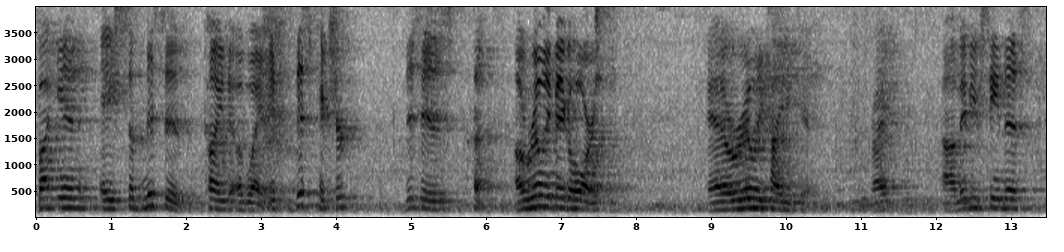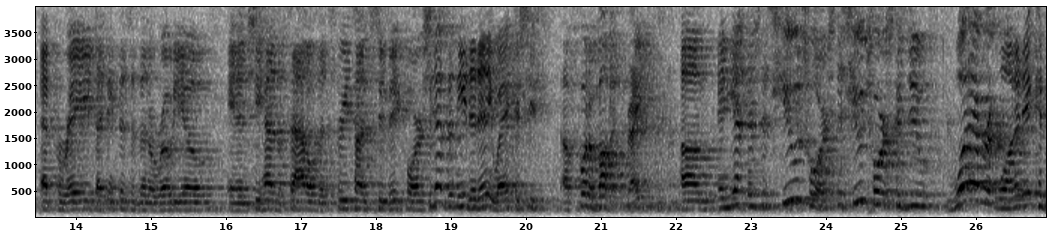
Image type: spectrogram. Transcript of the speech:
but in a submissive kind of way. It's this picture. This is a really big horse and a really tiny kid, right? Uh, maybe you've seen this at parades. I think this is in a rodeo, and she has a saddle that's three times too big for her. She doesn't need it anyway because she's a foot above it, right? Um, and yet there's this huge horse. This huge horse could do whatever it wanted. It could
